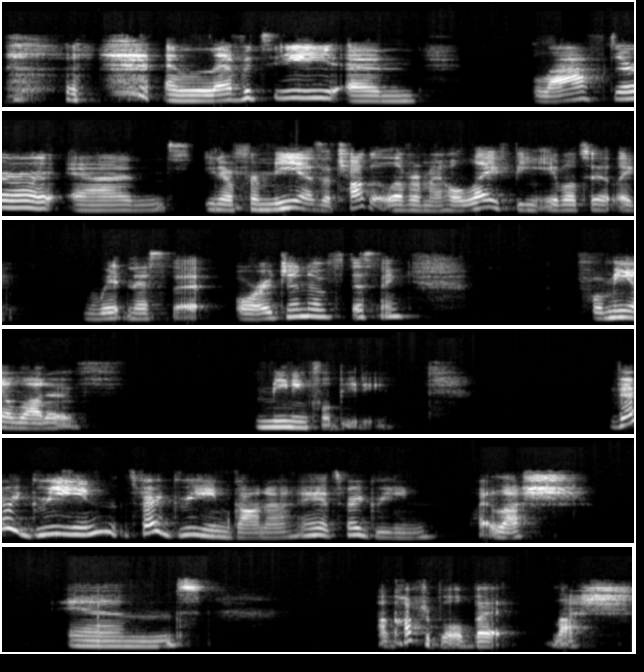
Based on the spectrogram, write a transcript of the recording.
and levity and laughter and you know for me as a chocolate lover my whole life being able to like witness the origin of this thing, for me, a lot of meaningful beauty. Very green. It's very green, Ghana. Hey, it's very green, quite lush, and uncomfortable, but lush.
